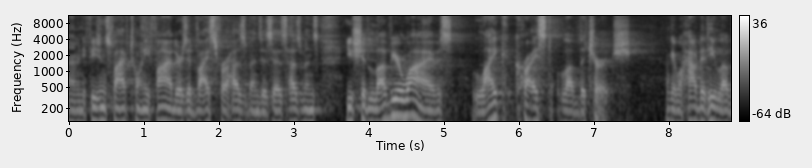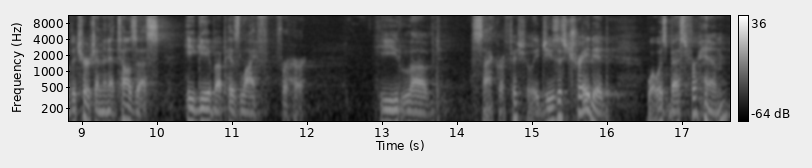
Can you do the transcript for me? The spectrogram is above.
Um, in Ephesians 5:25, there's advice for husbands. It says, "Husbands, you should love your wives like Christ loved the church." Okay, well, how did he love the church? And then it tells us he gave up his life for her. He loved sacrificially. Jesus traded what was best for him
